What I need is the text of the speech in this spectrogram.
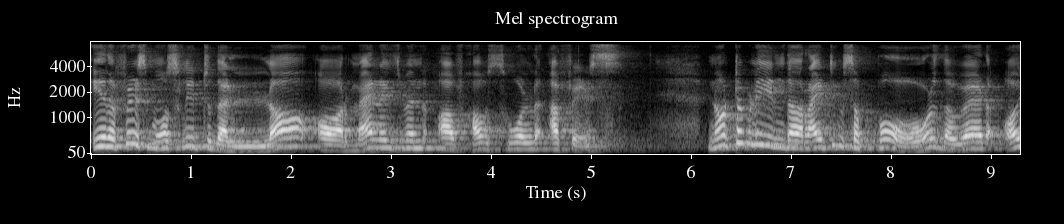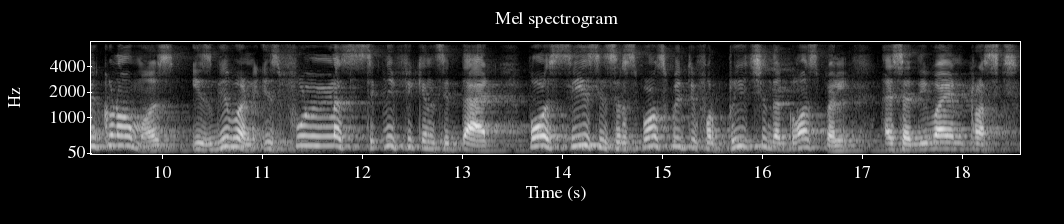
It refers mostly to the law or management of household affairs. Notably, in the writings of Paul, the word oikonomos is given its fullest significance in that Paul sees his responsibility for preaching the gospel as a divine trust.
